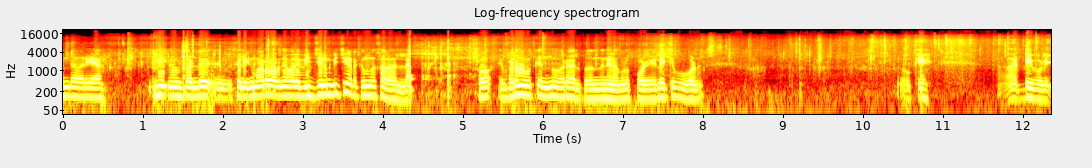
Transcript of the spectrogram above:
എന്താ പറയുക പണ്ട് സെലികുമാർ പറഞ്ഞ പോലെ വിജൃംഭിച്ച് കിടക്കുന്ന സ്ഥലമല്ല. അപ്പോൾ ഇവിടെ നമുക്ക് എന്നും ഓരോ അത്ഭുതം തന്നെയാണ്. നമ്മൾ പുഴയിലേക്ക് പോവാണ്. ഓക്കെ. അടിപൊളി.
